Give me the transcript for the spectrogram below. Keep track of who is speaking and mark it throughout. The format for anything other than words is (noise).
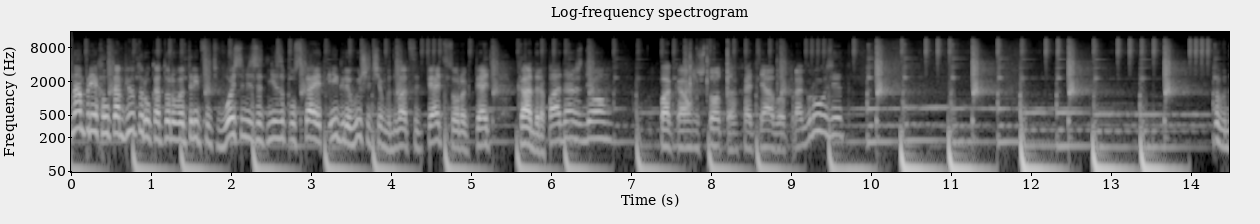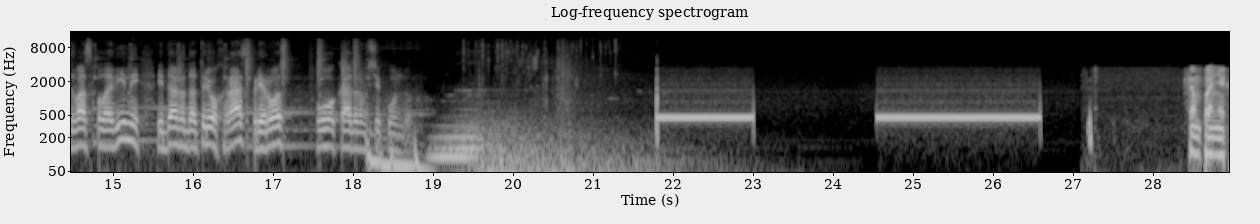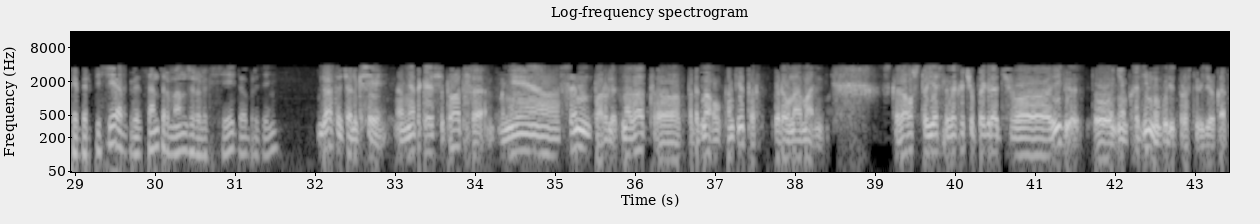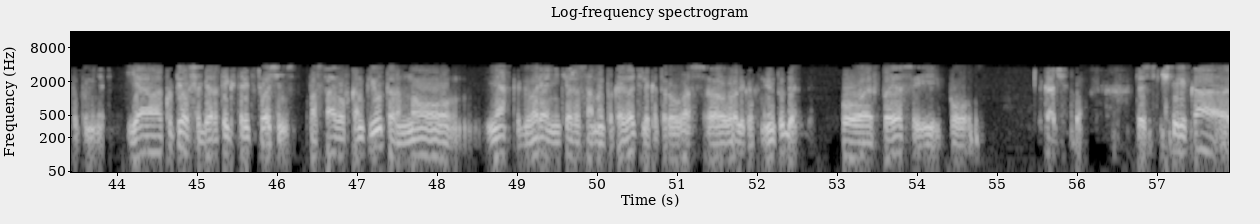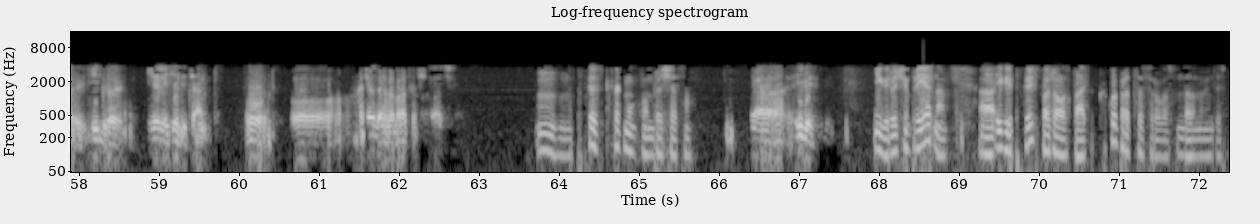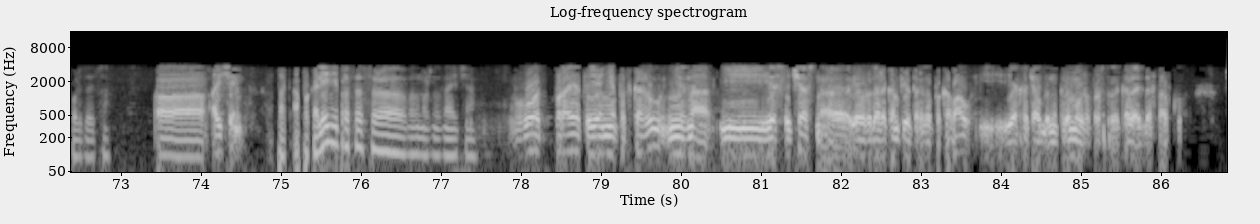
Speaker 1: нам приехал компьютер, у которого 3080 не запускает игры выше, чем в 25-45 кадров. Подождем, пока он что-то хотя бы прогрузит. в два с половиной и даже до трех раз прирост по кадрам в секунду.
Speaker 2: Компания HyperPC, апгрейд-центр, менеджер Алексей, добрый день.
Speaker 3: Здравствуйте, Алексей. У меня такая ситуация. Мне сын пару лет назад э, подогнал компьютер, говорил нормальный. Сказал, что если захочу поиграть в игры, то необходимо будет просто видеокарту поменять. Я купил себе RTX 3080, поставил в компьютер, но, мягко говоря, не те же самые показатели, которые у вас э, в роликах на YouTube по FPS и по качеству. То есть 4К игры еле-еле тянут. Вот. Хотел бы разобраться в ситуации.
Speaker 2: Угу. Подскажите, как могу к вам обращаться?
Speaker 3: Игорь.
Speaker 2: Игорь, очень приятно. А, Игорь, подскажите, пожалуйста, а какой процессор у вас на данный момент используется?
Speaker 3: А, i7.
Speaker 2: Так, а поколение процессора, возможно, знаете?
Speaker 3: Вот, про это я не подскажу, не знаю. И, если честно, я уже даже компьютер запаковал, и я хотел бы напрямую уже просто заказать доставку,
